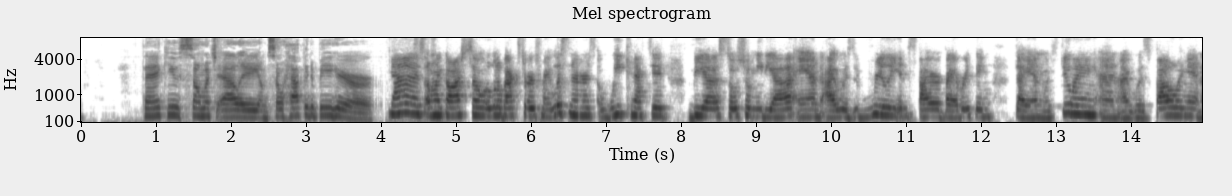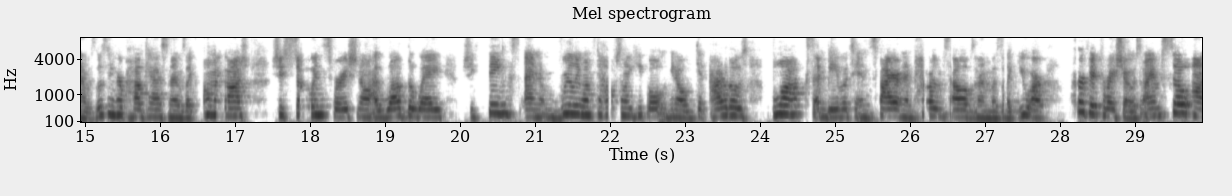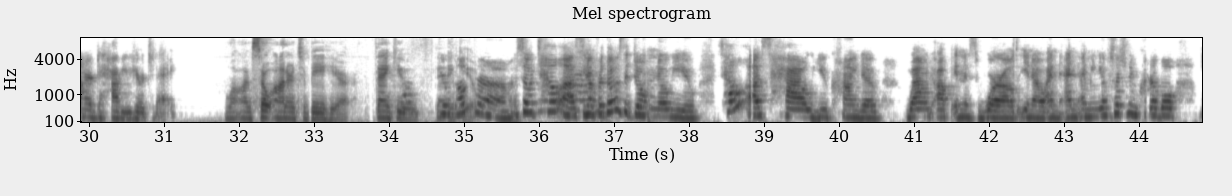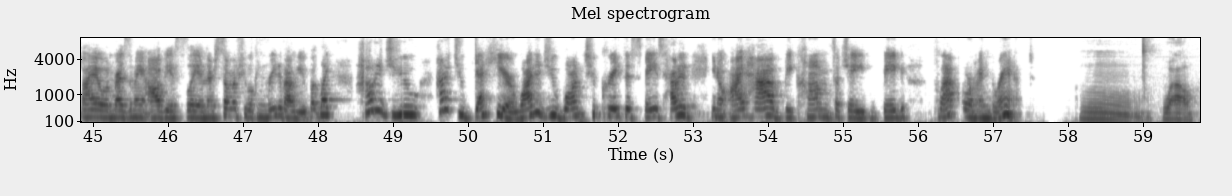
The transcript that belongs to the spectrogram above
Thank you so much, Ali. I'm so happy to be here. Yes. Oh my gosh. So, a little backstory for my listeners. We connected via social media, and I was really inspired by everything Diane was doing and I was following it and I was listening to her podcast and I was like, oh my gosh, she's so inspirational. I love the way she thinks and really wants to help so many people, you know, get out of those blocks and be able to inspire and empower themselves. And I was like, you are perfect for my show. So I am so honored to have you here today. Well, I'm so honored to be here. Thank you. Thank You're welcome. You. So tell us, you know, for those that don't know you, tell us how you kind of wound up in this world you know and and i mean you have such an incredible bio and resume obviously and there's so much people can read about you but like how did you how did you get here why did you want to create this space how did you know i have become such a big platform and brand mm, well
